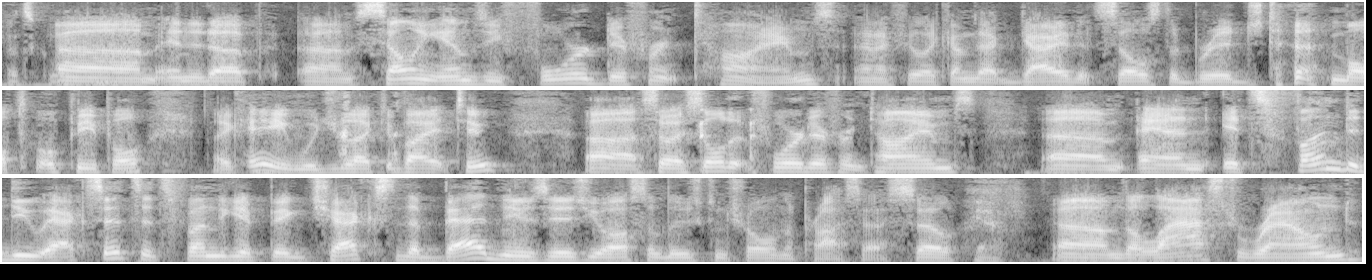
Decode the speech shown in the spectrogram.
That's cool. Um, ended up um, selling EMSI four different times, and I feel like I'm that guy that sells the bridge to multiple people. Like, hey, would you like to buy it too? Uh, so I sold it four different times, um, and it's fun to do exits. It's fun to get big checks. The bad news is you also lose control in the process. So Yeah. um, the last round,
